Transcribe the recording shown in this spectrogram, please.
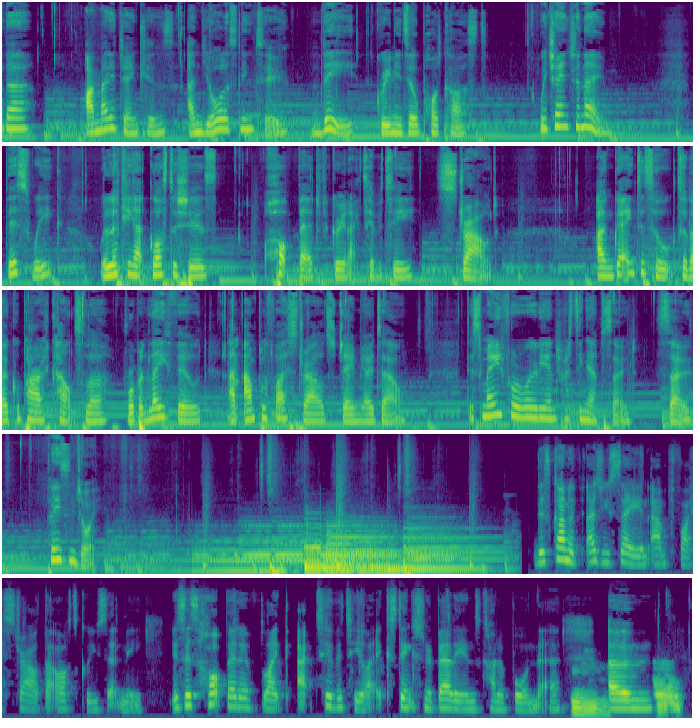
There, I'm Maddie Jenkins, and you're listening to the Green New Deal podcast. We changed the name. This week, we're looking at Gloucestershire's hotbed for green activity, Stroud. I'm getting to talk to local parish councillor Robin Layfield and Amplify Stroud's Jamie O'Dell. This made for a really interesting episode, so please enjoy. This kind of, as you say in Amplify Stroud, that article you sent me, is this hotbed of like activity, like Extinction Rebellion's kind of born there. Mm. Um, Oh.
